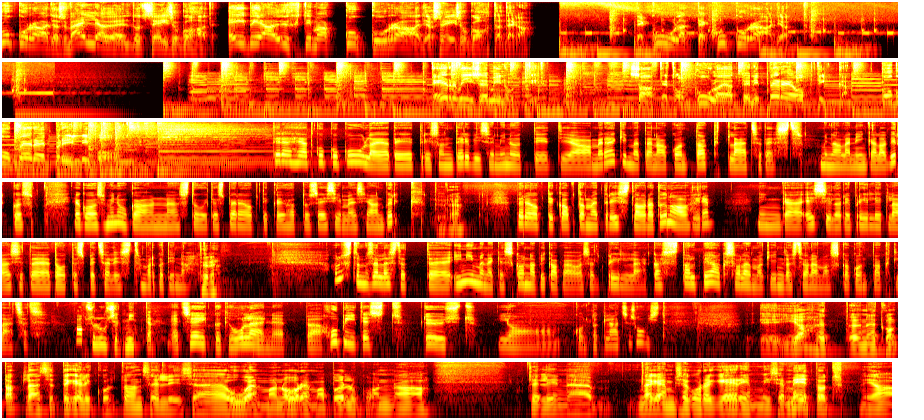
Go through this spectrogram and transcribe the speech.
Kuku Raadios välja öeldud seisukohad ei pea ühtima Kuku Raadio seisukohtadega. Te kuulate Kuku Raadiot. terviseminutid. saate toob kuulajateni pereoptika, kogu pere prillipood tere, head Kuku kuulajad, eetris on Terviseminutid ja me räägime täna kontaktläätsedest. mina olen Ingela Virkus ja koos minuga on stuudios pereoptika juhatuse esimees Jaan Põrk. tere! pereoptika optometrist Laura Tõnov. tere! ning Essilori prilliklaaside tootespetsialist Margo Tinno. tere! alustame sellest, et inimene, kes kannab igapäevaselt prille, kas tal peaks olema kindlasti olemas ka kontaktläätsed? absoluutselt mitte, et see ikkagi oleneb hobidest, tööst ja kontaktläätse soovist. jah, et need kontaktläätsed tegelikult on sellise uuema, noorema põlvkonna selline nägemise korrigeerimise meetod ja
